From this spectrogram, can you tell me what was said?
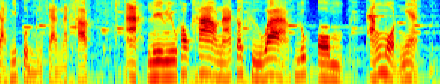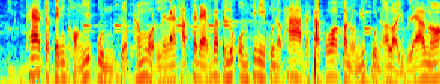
จากญี่ปุ่นเหมือนกันนะครับอะรีวิวคร่าวๆนะก็คือว่าลูกอมทั้งหมดเนี่ยแทบจะเป็นของญี่ปุ่นเกือบทั้งหมดเลยนะครับ แสดงว่าเป็นลูกอมที่มีคุณภาพนะครับ เพราะว่าขนมญี่ปุ่นอร่อยอยู่แล้วเนาะ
